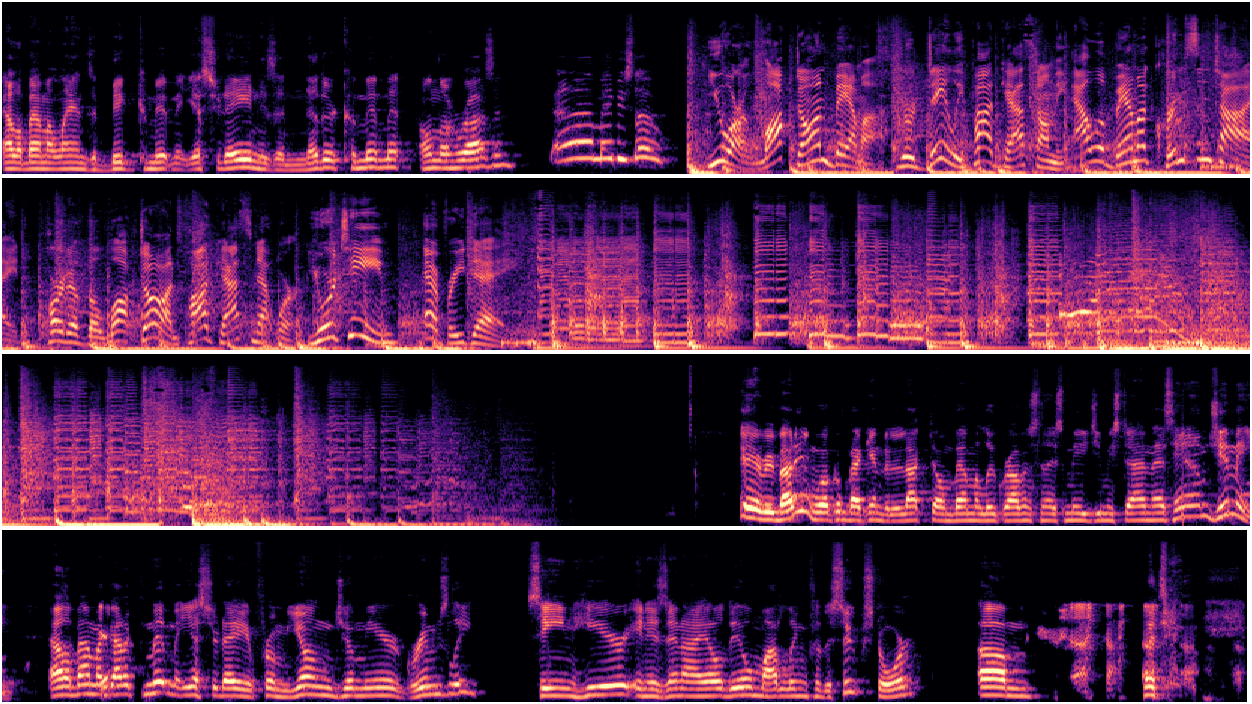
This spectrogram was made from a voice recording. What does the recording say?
Alabama lands a big commitment yesterday, and is another commitment on the horizon? Uh, maybe so. You are Locked On Bama, your daily podcast on the Alabama Crimson Tide, part of the Locked On Podcast Network. Your team every day. Hey, everybody, and welcome back into Locked On Bama. Luke Robinson, that's me. Jimmy Stein, that's him. Jimmy, Alabama got a commitment yesterday from young Jameer Grimsley, seen here in his NIL deal modeling for the soup store. Um, but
